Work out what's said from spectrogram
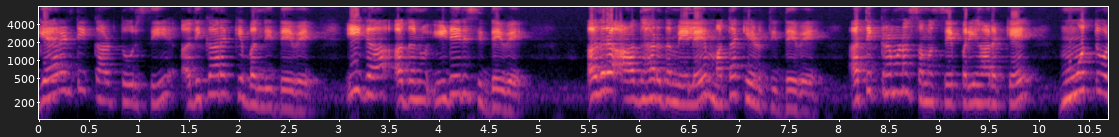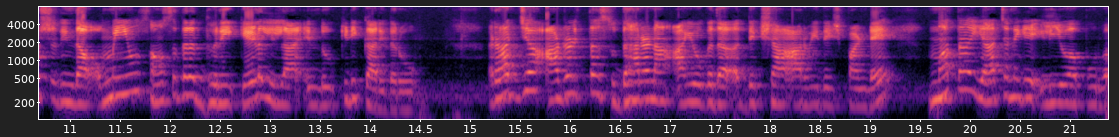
ಗ್ಯಾರಂಟಿ ಕಾರ್ಡ್ ತೋರಿಸಿ ಅಧಿಕಾರಕ್ಕೆ ಬಂದಿದ್ದೇವೆ. ಈಗ ಅದನ್ನು ಈಡೇರಿಸಿದ್ದೇವೆ. ಅದರ ಆಧಾರದ ಮೇಲೆ ಮತ ಕೇಳುತ್ತಿದ್ದೇವೆ. ಅತಿಕ್ರಮಣ ಸಮಸ್ಯೆ ಪರಿಹಾರಕ್ಕೆ ಮೂವತ್ತು ವರ್ಷದಿಂದ ಒಮ್ಮೆಯೂ ಸಂಸದರ ಧ್ವನಿ ಕೇಳಲಿಲ್ಲ ಎಂದು ಕಿಡಿಕಾರಿದರು. ರಾಜ್ಯ ಆಡಳಿತ ಸುಧಾರಣಾ ಆಯೋಗದ ಅಧ್ಯಕ್ಷ ಆರ್ ವಿ ದೇಶಪಾಂಡೆ ಮತ ಯಾಚನೆಗೆ ಇಳಿಯುವ ಪೂರ್ವ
